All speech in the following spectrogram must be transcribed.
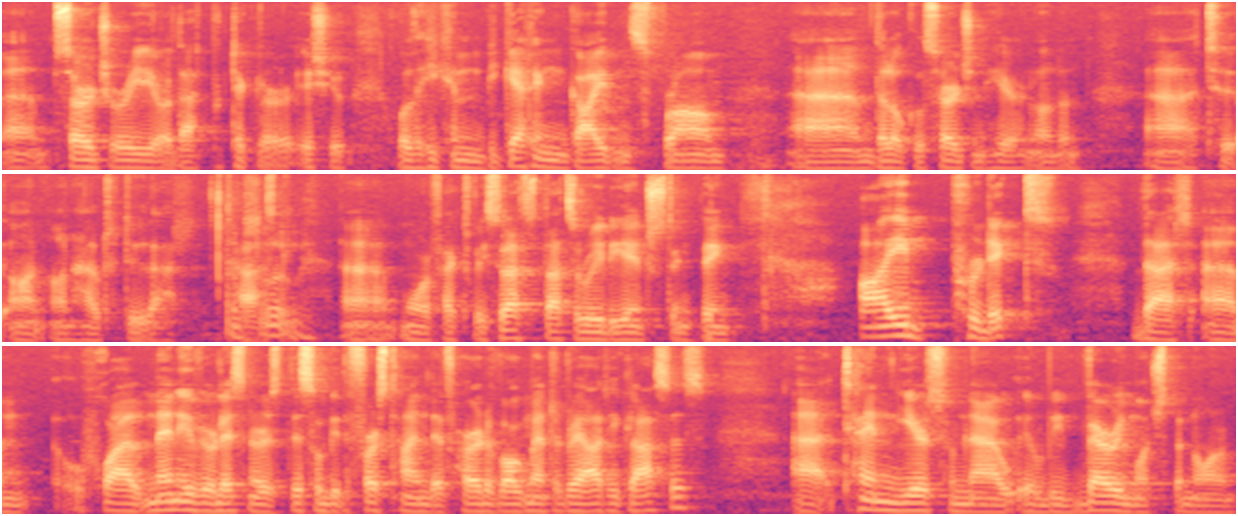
um, surgery or that particular issue, well, he can be getting guidance from um, the local surgeon here in London uh, to, on, on how to do that task uh, more effectively. So that's, that's a really interesting thing. I predict that um, while many of your listeners, this will be the first time they've heard of augmented reality glasses, uh, 10 years from now, it will be very much the norm,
